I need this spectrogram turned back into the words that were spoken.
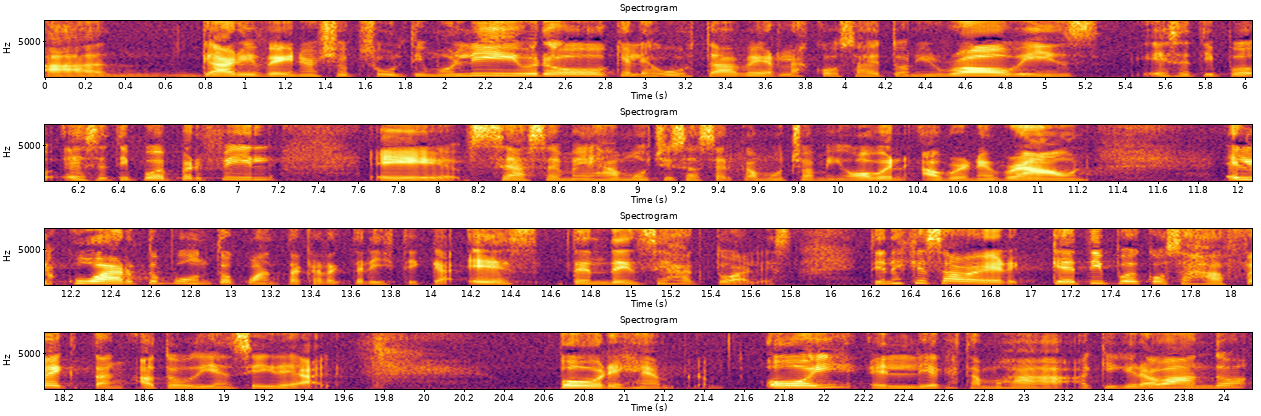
a Gary Vaynerchuk su último libro, que les gusta ver las cosas de Tony Robbins, ese tipo, ese tipo de perfil eh, se asemeja mucho y se acerca mucho a mí, a Brené Brown. El cuarto punto, cuánta característica, es tendencias actuales. Tienes que saber qué tipo de cosas afectan a tu audiencia ideal. Por ejemplo, hoy, el día que estamos aquí grabando,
